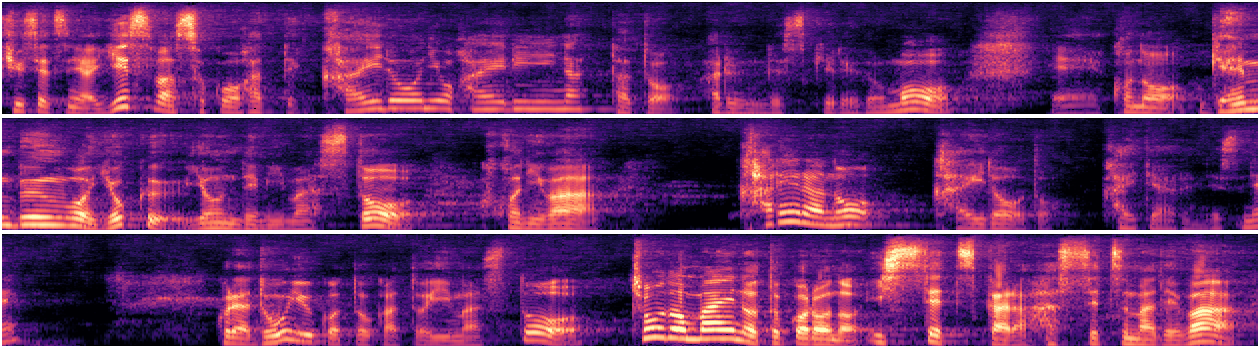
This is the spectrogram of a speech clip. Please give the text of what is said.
ー、9節にはイエスはそこを張って街道にお入りになったとあるんですけれども、えー、この原文をよく読んでみますと、ここには彼らの街道と書いてあるんですね。これはどういうことかと言いますと、ちょうど前のところの1節から8節までは、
